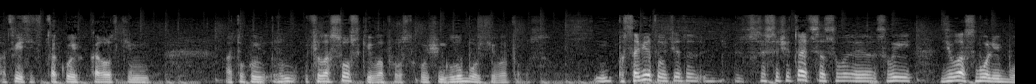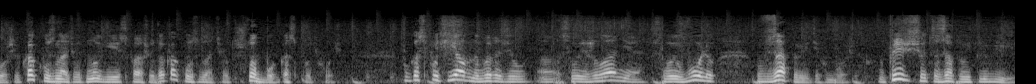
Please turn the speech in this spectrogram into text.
ответить такой коротким, а такой м, философский вопрос, такой очень глубокий вопрос. М, Посоветовать это со- сочетать со свои, свои дела с волей Божьей. Как узнать, вот многие спрашивают, а как узнать, вот что Бог, Господь хочет? Ну, Господь явно выразил э, свои желания, свою волю в заповедях Божьих. Но прежде всего это заповедь любви.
